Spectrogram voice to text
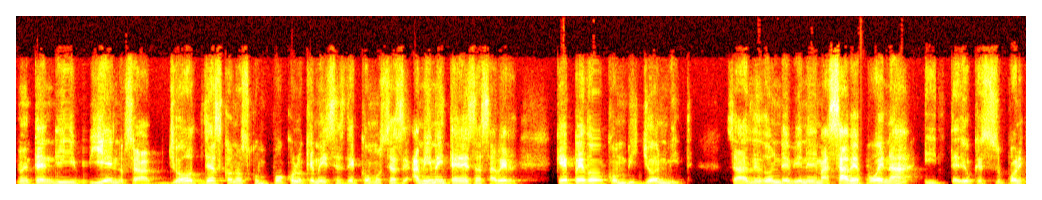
No entendí bien, o sea, yo desconozco un poco lo que me dices de cómo se hace. A mí me interesa saber qué pedo con Beyond Meat, o sea, de dónde viene más. Sabe buena y te digo que se supone.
